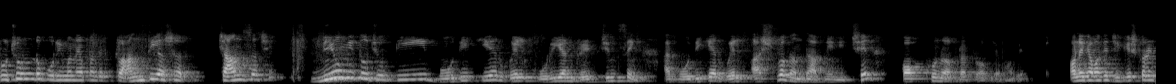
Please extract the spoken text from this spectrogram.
প্রচণ্ড পরিমাণে আপনাদের ক্লান্তি আসার চান্স আছে। নিয়মিত যদি Modicare well Korean red ginseng আর মোদি কেয়ার ওয়েল অশ্বগন্ধা আপনি নিচ্ছেন, কখনো আপনার প্রবলেম হবে না। অনেকে আমাকে জিজ্ঞেস করেন,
